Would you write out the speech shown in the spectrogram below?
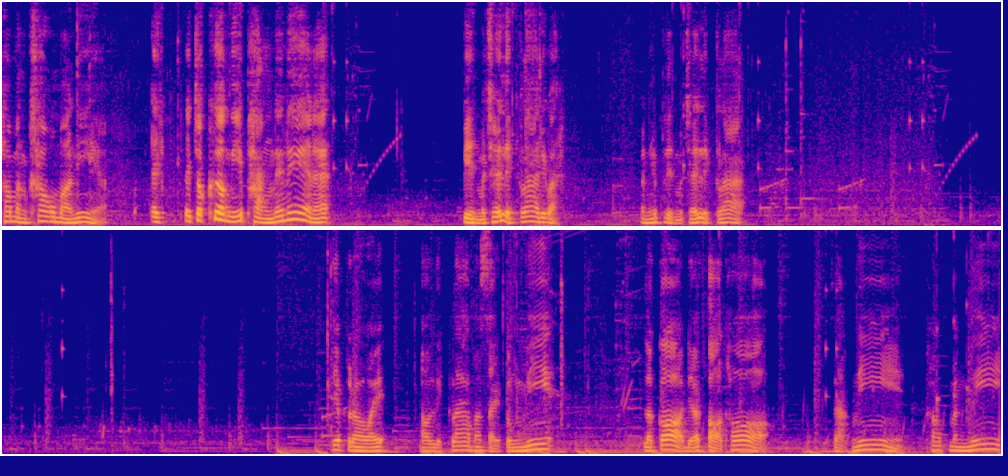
ถ้ามันเข้ามานี่อะไอไอเจ้าเครื่องนี้พังแน่ๆนะ เปลี่ยนมาใช้เหล็กกล้าดีกว่า อันนี้เปลี่ยนมาใช้เหล็กกล้าเรียบร้อย เอาเหล็กกล้ามาใส่ตรงนี้ แล้วก็เดี๋ยวต่อท่อจากนี่ เข้ามันนี่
